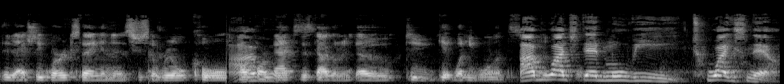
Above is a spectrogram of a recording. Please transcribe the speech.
It actually works thing, and it's just a real cool. How far I'm- back is this guy going to go to get what he wants? I've watched that movie twice now,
